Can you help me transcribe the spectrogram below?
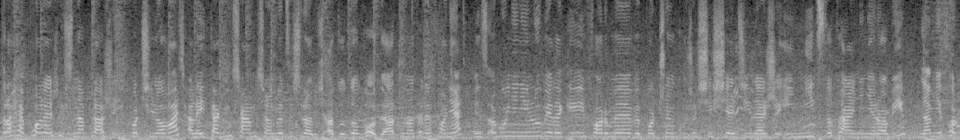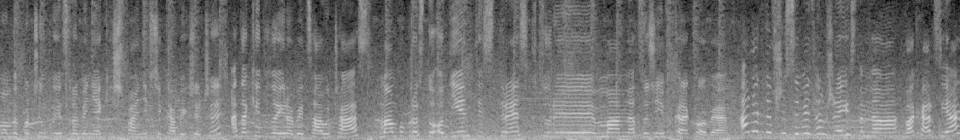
trochę poleżeć na plaży i pochillować, ale i tak musiałam ciągle coś robić, a tu do wody, a tu na telefonie, więc ogólnie nie lubię takiej formy wypoczynku, że się siedzi, leży i nic totalnie nie robi. Dla mnie formą wypoczynku jest robienie jakichś fajnych, ciekawych rzeczy, a takie tutaj robię cały czas. Mam po prostu odjęty stres, który mam na co dzień w Krakowie. A tak to wszyscy wiedzą, że jestem na wakacjach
